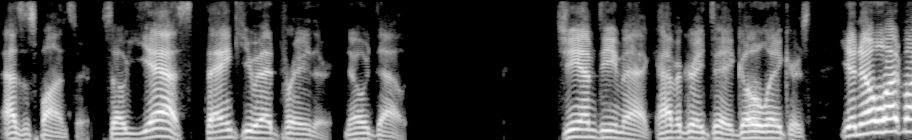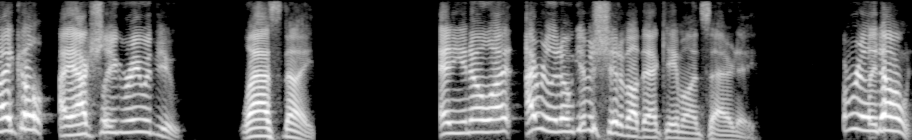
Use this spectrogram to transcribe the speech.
as a sponsor. So, yes, thank you, Ed Prather. No doubt. GMD Mac, have a great day. Go Lakers. You know what, Michael? I actually agree with you last night. And you know what? I really don't give a shit about that game on Saturday. I really don't.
